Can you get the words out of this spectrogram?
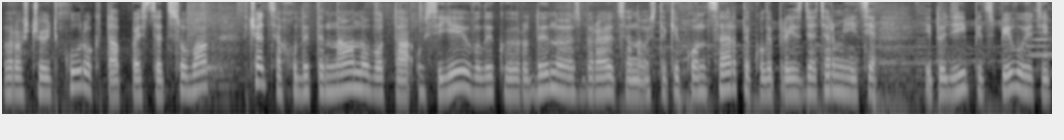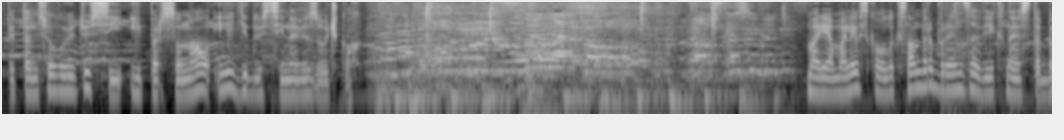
вирощують курок та пестять собак, вчаться ходити наново та усією великою родиною збираються на ось такі концерти, коли приїздять армійці. І тоді підспівують і підтанцьовують усі, і персонал, і дідусі на візочках. Марія Малєвська, Олександр Бринза, вікна СТБ.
